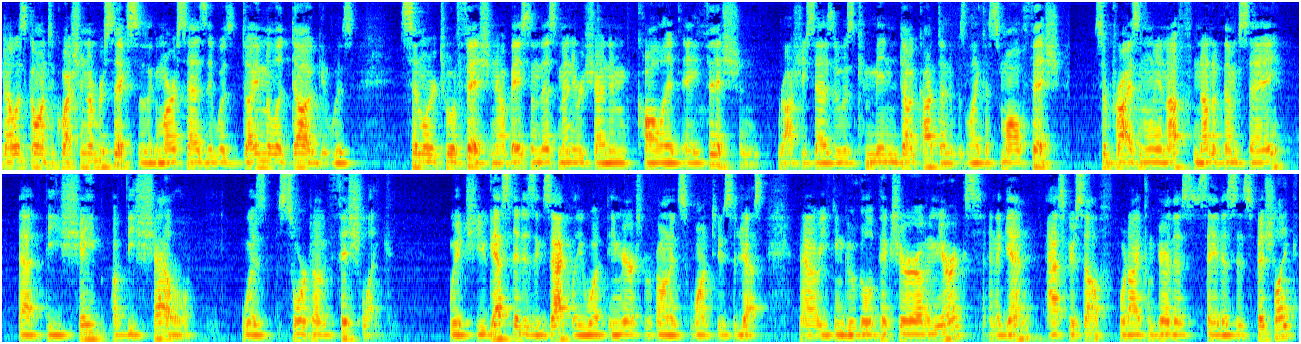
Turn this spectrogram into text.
Now let's go on to question number six. So the Gemara says it was daimila dug, it was similar to a fish. Now based on this, many Rishonim call it a fish, and Rashi says it was kamin dug katan, it was like a small fish. Surprisingly enough, none of them say that the shape of the shell was sort of fish-like, which you guessed it is exactly what the Murex proponents want to suggest. Now you can Google a picture of a Murex, and again, ask yourself, would I compare this, say this is fish-like?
